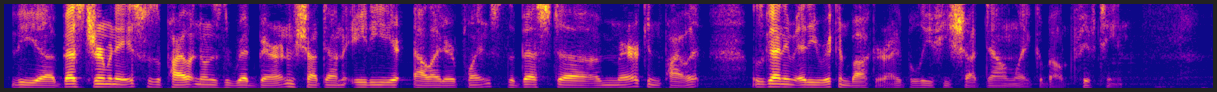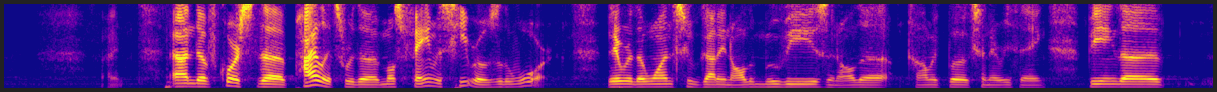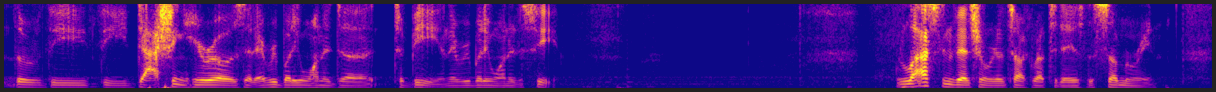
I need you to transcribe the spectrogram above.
The uh, best German ace was a pilot known as the Red Baron, who shot down 80 Allied airplanes. The best uh, American pilot was a guy named Eddie Rickenbacker. I believe he shot down like about 15. Right? And of course, the pilots were the most famous heroes of the war. They were the ones who got in all the movies and all the comic books and everything, being the the the the dashing heroes that everybody wanted to to be and everybody wanted to see. The last invention we're going to talk about today is the submarine.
